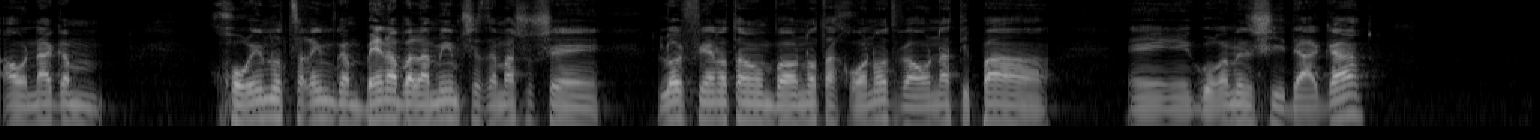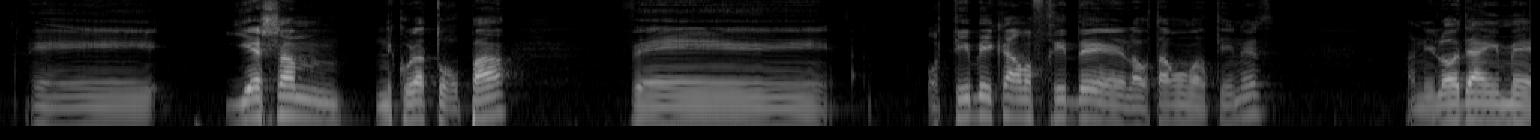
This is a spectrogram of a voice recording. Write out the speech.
העונה גם, חורים נוצרים גם בין הבלמים, שזה משהו שלא אפיין אותנו בעונות האחרונות, והעונה טיפה אה, גורם איזושהי דאגה. אה, יש שם נקודת תורפה, ואותי בעיקר מפחיד אה, לאוטרו מרטינז. אני לא יודע אם... אה,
